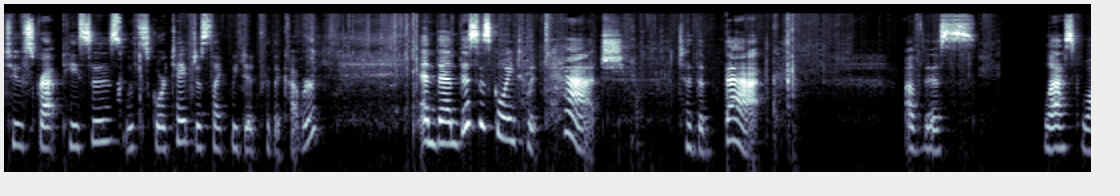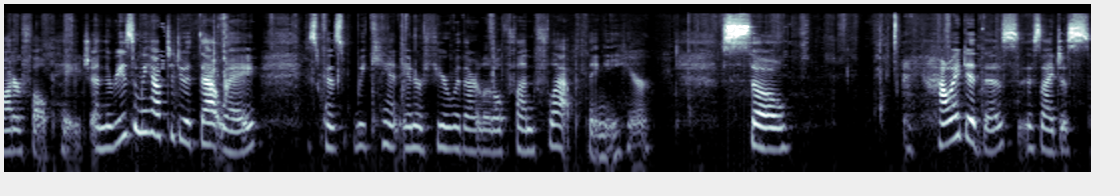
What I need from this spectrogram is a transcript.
two scrap pieces with score tape, just like we did for the cover. And then this is going to attach to the back of this last waterfall page. And the reason we have to do it that way is because we can't interfere with our little fun flap thingy here. So how I did this is I just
